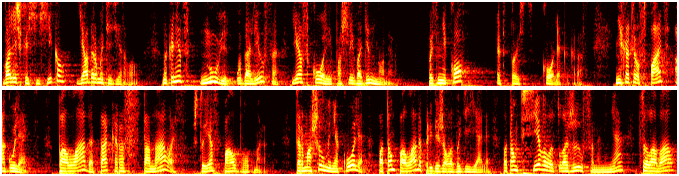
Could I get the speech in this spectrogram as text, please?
Валечка хихикал, я драматизировал – Наконец, Нувель удалился, я с Колей пошли в один номер. Поздняков, это то есть Коля как раз, не хотел спать, а гулять. Паллада так расстоналась, что я впал в обморок. Тормошил меня Коля, потом Паллада прибежала в одеяле, потом Всеволод ложился на меня, целовал,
